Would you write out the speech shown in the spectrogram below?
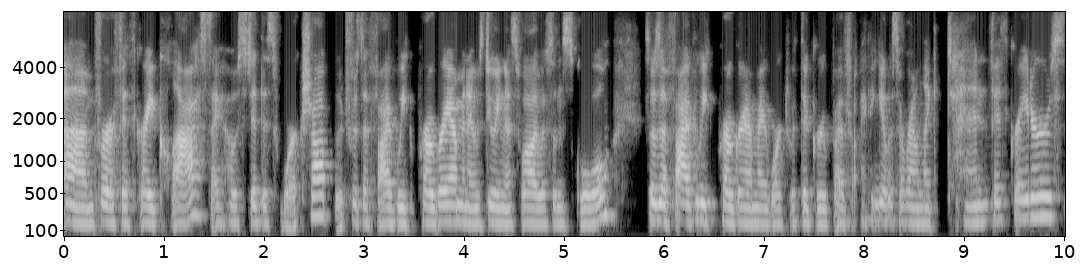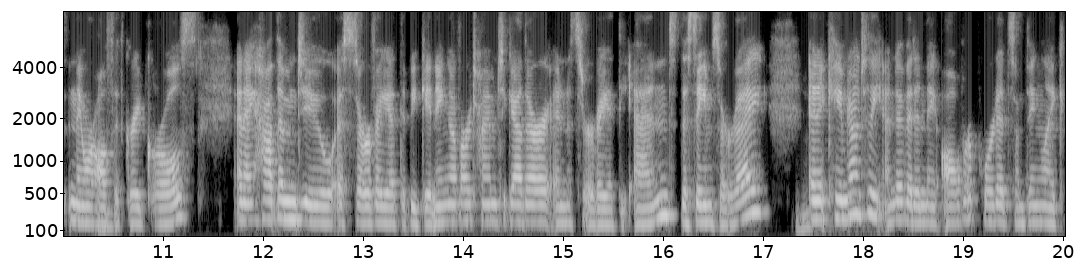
um, for a fifth grade class. I hosted this workshop, which was a five week program, and I was doing this while I was in school. So it was a five week program. I worked with a group of, I think it was around like 10 fifth graders, and they were all Mhm. fifth grade girls. And I had them do a survey at the beginning of our time together and a survey at the end, the same survey. Mhm. And it came down to the end of it, and they all reported something like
